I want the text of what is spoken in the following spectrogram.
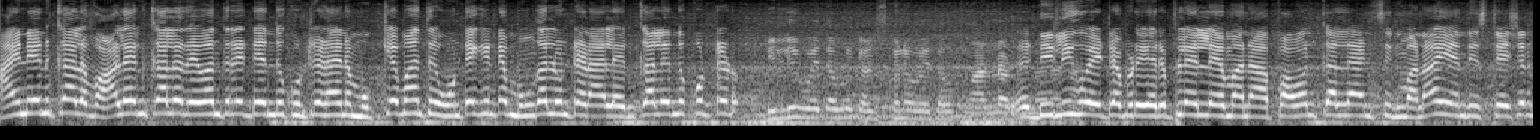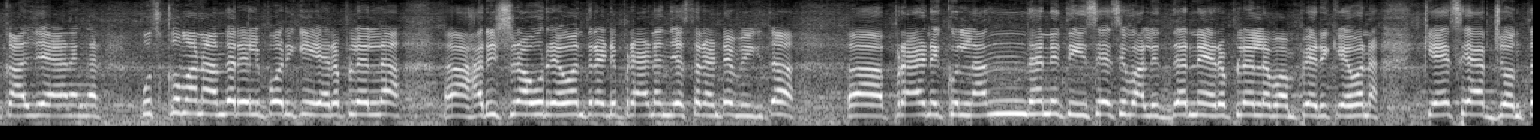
ఆయన వెనకాల వాళ్ళ వెనకాల రేవంత్ రెడ్డి ఎందుకు ఉంటాడు? ఆయన ముఖ్యమంత్రి ఉంటే గింటే ముంగలు ఉంటాడు వాళ్ళ వెనకాల ఎందుకు ఉంటాడు? ఢిల్లీకి పోయేటప్పుడు ఢిల్లీకి పోయేటప్పుడు ఏరోప్లేన్లో ఏమన్నా పవన్ కళ్యాణ్ సినిమానా? ఏంది? స్టేషన్ కాల్ చేయనగా పుచ్చుకోమని అందరు వెళ్ళిపోరికి ఏరోప్లేన్లో హరీష్ రావు రేవంత్ రెడ్డి ప్రయాణం చేస్తారంటే మిగతా అందరినీ తీసేసి వాళ్ళిద్దరిని ఏరోప్లేన్లో పంపారు ఏమన్నా కేసీఆర్ జొంత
